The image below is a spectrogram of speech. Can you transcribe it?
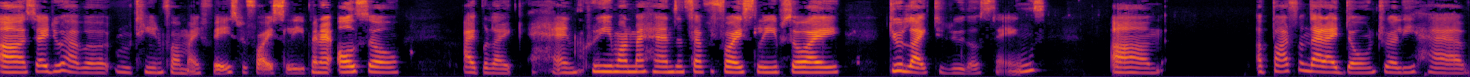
Uh, so I do have a routine for my face before I sleep, and I also I put like hand cream on my hands and stuff before I sleep. So I do like to do those things. Um, apart from that, I don't really have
